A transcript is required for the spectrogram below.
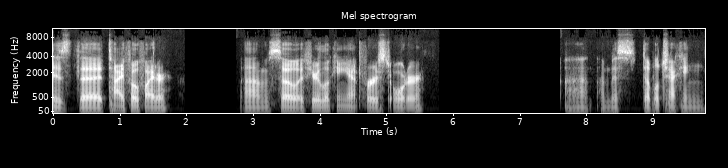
is the Foe Fighter. Um, so if you're looking at first order, uh, I'm just double checking.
